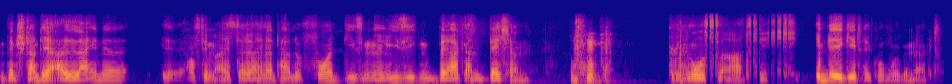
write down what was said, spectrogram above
Und dann stand er alleine äh, auf dem Eis der Rheinlandhalle vor diesem riesigen Berg an Bechern. Großartig. Im DEG-Trikot wohlgemerkt.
